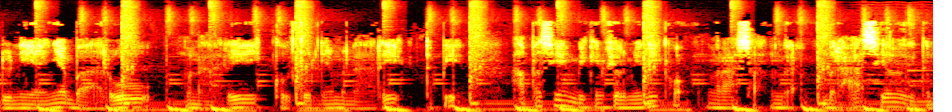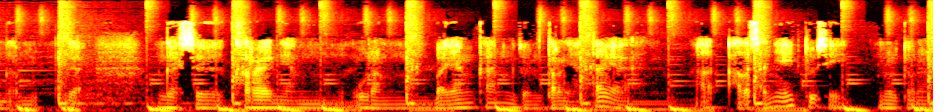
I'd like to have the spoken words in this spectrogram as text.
Dunianya baru menarik kulturnya menarik. Tapi apa sih yang bikin film ini kok ngerasa nggak berhasil gitu? Nggak nggak nggak sekeren yang orang bayangkan gitu. Ternyata ya alasannya itu sih. Menurut orang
